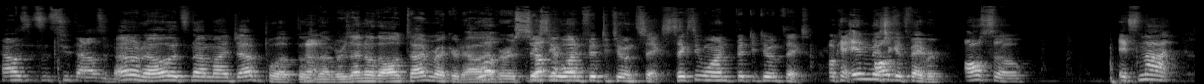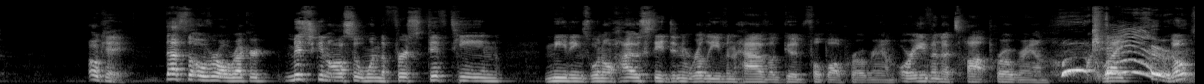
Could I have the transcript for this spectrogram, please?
How is it since 2000? I don't know. It's not my job to pull up those No. numbers. I know the all time record, however, Well, is 61, 52, and 6. 61, 52, and 6. Okay, In Michigan's favor. also, it's not okay. That's the overall record. Michigan also won the first 15 meetings when Ohio State didn't really even have a good football program or even a top program. Who cares? Like, nope.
